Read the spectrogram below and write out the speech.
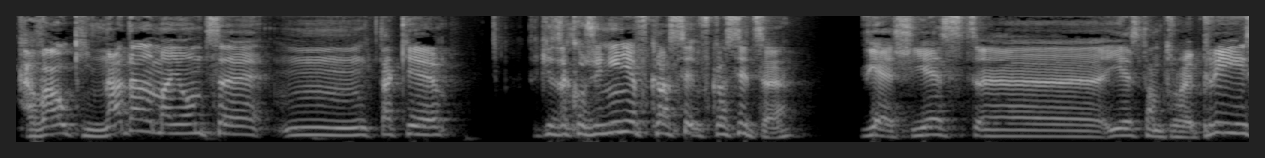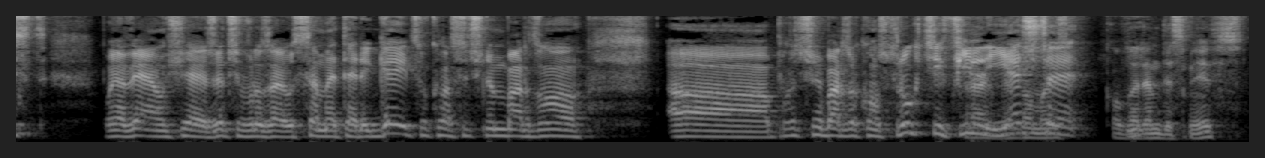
Kawałki nadal mające mm, takie, takie zakorzenienie w, klasy, w klasyce. Wiesz, jest, e, jest tam trochę Priest, pojawiają się rzeczy w rodzaju Cemetery Gates o klasycznym bardzo, e, klasycznej bardzo konstrukcji. Phil Tak, jeszcze... jest Coverem The Smiths.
